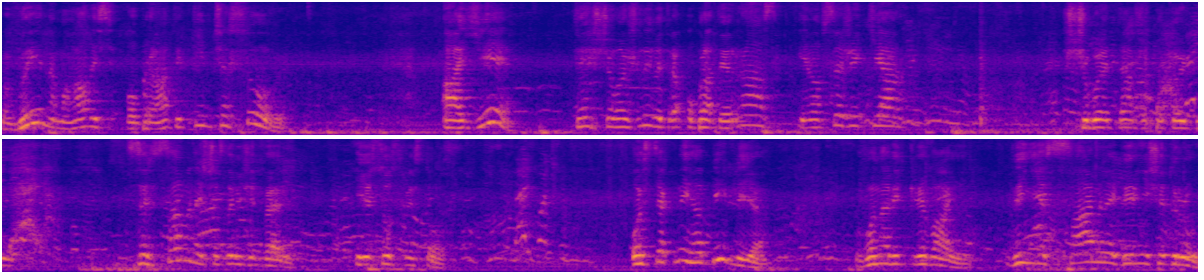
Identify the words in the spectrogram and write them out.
Ви намагались обрати тимчасове. А є те, що важливе, треба обрати раз і на все життя, що буде навіть по той бік. Це саме найщасливіші двері. Ісус Христос. Ось ця книга Біблія, вона відкриває. Він є саме найвірніший друг.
